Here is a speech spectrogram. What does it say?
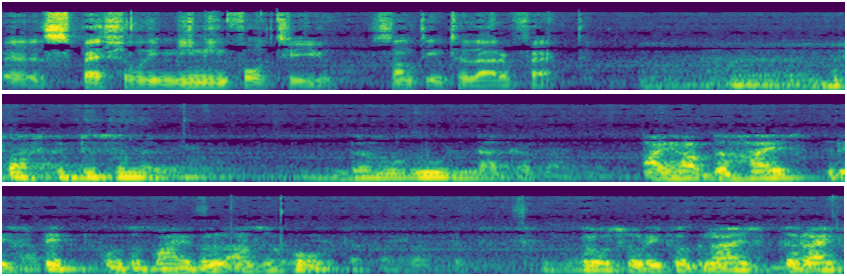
especially meaningful to you? Something to that effect. I have the highest respect for the Bible as a whole. I also recognize the right.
